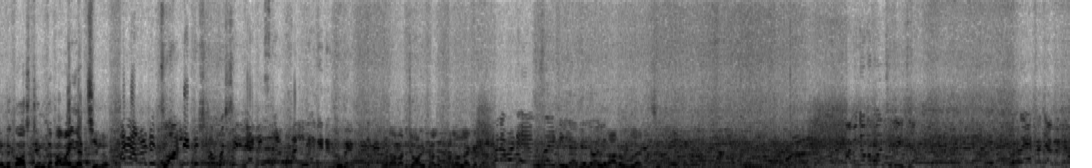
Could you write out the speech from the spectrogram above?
কিন্তু কস্টিউম তো পাওয়াই যাচ্ছিল। ওর আবার জল ঢল ভালো লাগে না। দারুণ লাগছে আমি তোকে বলছি তুই যা তোরা একা যাবে না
